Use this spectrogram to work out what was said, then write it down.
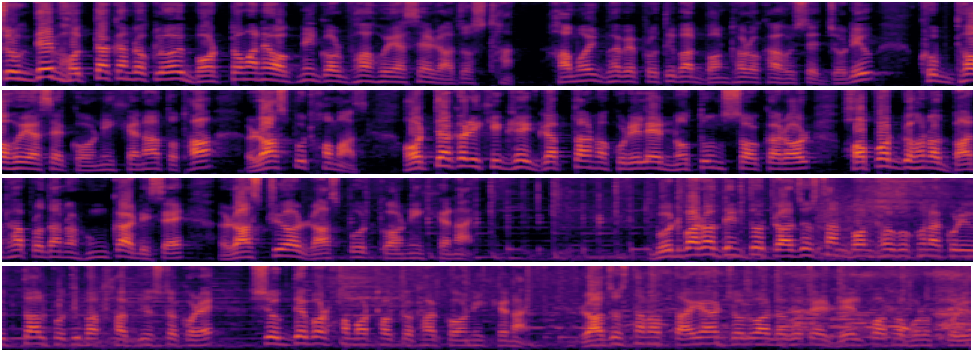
সুখদেৱ হত্যাকাণ্ডক লৈ বৰ্তমানে অগ্নিগৰ্ভা হৈ আছে ৰাজস্থান। সাময়িকভাৱে প্ৰতিবাদ বন্ধ ৰখা হৈছে যদিও ক্ষুব্ধ হৈ আছে কৰ্ণী সেনা তথা ৰাজপুত সমাজ। হত্যাকাৰীক শীঘ্ৰেই গ্ৰেপ্তাৰ নকৰিলে নতুন চৰকাৰৰ শপত গ্ৰহণত বাধা প্ৰদানৰ হুংকাৰ দিছে ৰাষ্ট্ৰীয় ৰাজপুত কৰ্ণী সেনাই। বুধবাৰৰ দিনটোত ৰাজস্থান বন্ধ ঘোষণা কৰি উত্তাল প্ৰতিবাদ সাব্যস্ত কৰে সুখদেৱৰ সমৰ্থক তথা কৰ্ণী সেনাই। ৰাজস্থানত টায়াৰ জ্বলোৱাৰ লগতে ৰেলপথ অৱৰোধ কৰি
